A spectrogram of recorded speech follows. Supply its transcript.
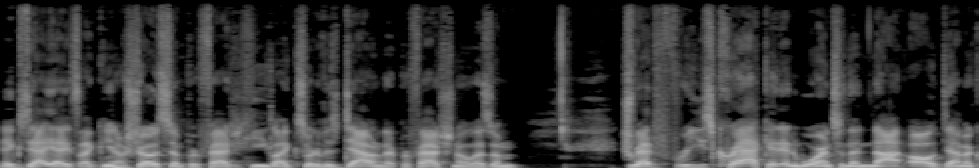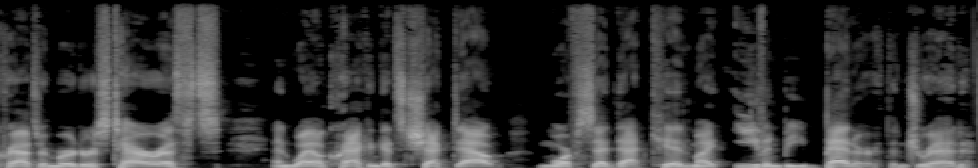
Exactly. Yeah, it's like, you know, shows some profession. He like sort of is down on their professionalism. Dredd frees Kraken and warns him that not all Democrats are murderous terrorists. And while Kraken gets checked out, Morph said that kid might even be better than Dredd.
